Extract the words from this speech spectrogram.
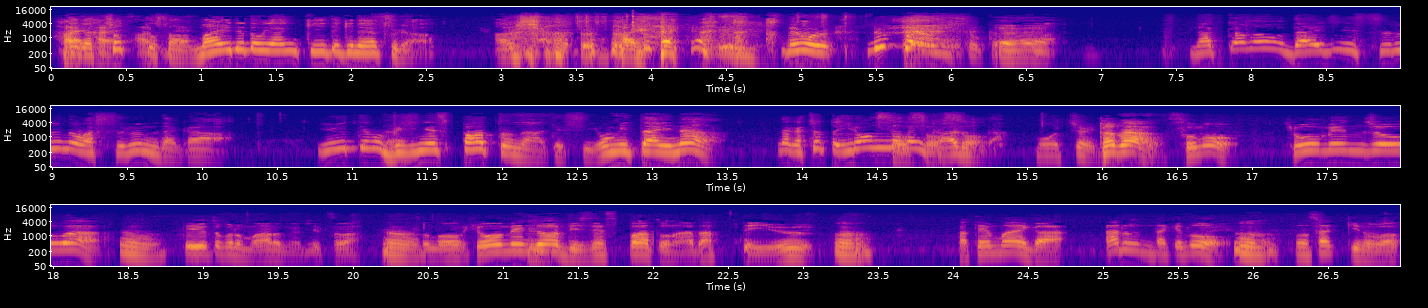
はいなんかちょっとさ、はいあるね。マイルドヤンキー的なやつがあるじゃん。はいはい。でも、ルパンとか仲間を大事にするのはするんだが、言うてもビジネスパートナーですよ、みたいな、なんかちょっといろんななんかあるんだ。そうそうもうちょい。ただ、、その、表面上は、うん、っていうところもあるのよ、実は。うんそ、の、表面上はビジネスパートナーだっていううん、建前があるんだけど、うん、そのさっきのは、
